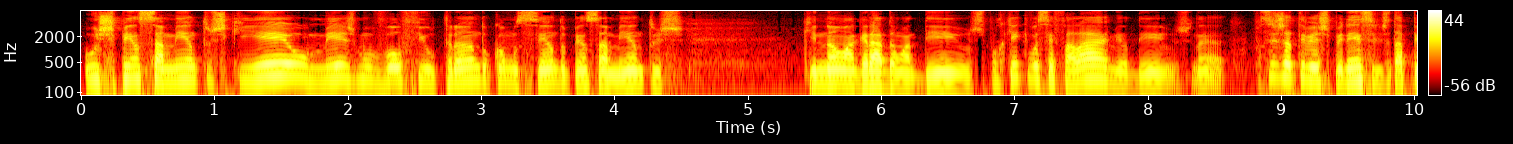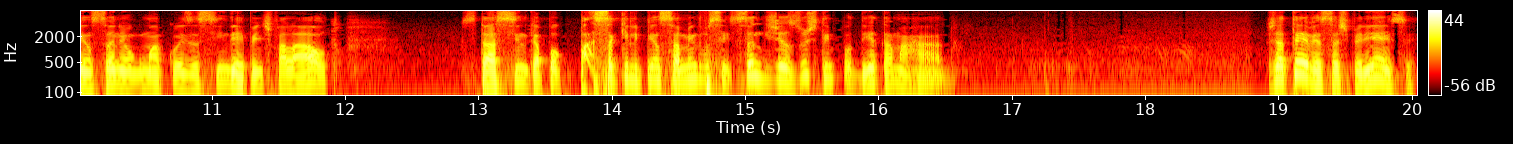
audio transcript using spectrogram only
os pensamentos que eu mesmo vou filtrando como sendo pensamentos que não agradam a Deus. Por que, que você fala, ai meu Deus, né? Você já teve a experiência de estar pensando em alguma coisa assim, de repente falar alto? Você está assim, daqui a pouco passa aquele pensamento, você, sangue de Jesus tem poder, está amarrado. Já teve essa experiência?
